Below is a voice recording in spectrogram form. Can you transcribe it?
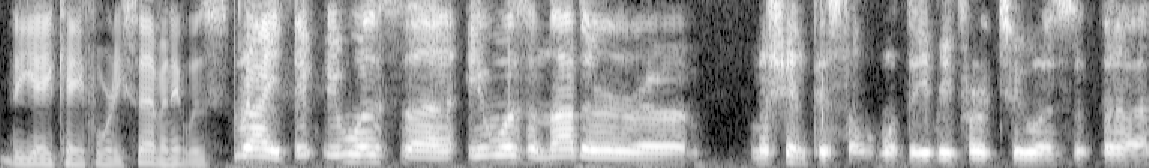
the AK-47. It was Right. It, it was uh, it was another uh, machine pistol, what they referred to as uh,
